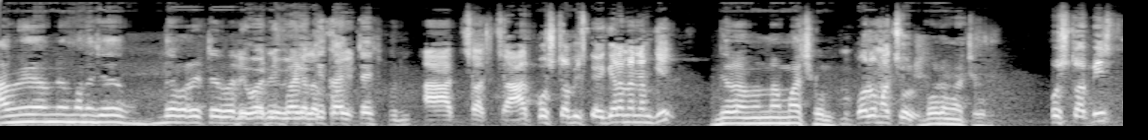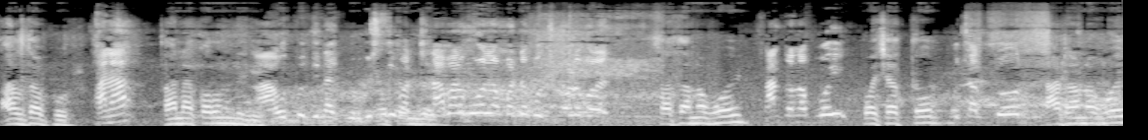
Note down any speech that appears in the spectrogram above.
আমি এমনি মানে যে বাড়িতে কাজ টাজ করি। আচ্ছা আচ্ছা। আর পোস্ট অফিস গ্রামের নাম কি? গ্রামের নাম মাছল। বড় বড় মাছল। পোস্ট অফিস আলতাপুর। থানা? থানা করম দিঘি আহ, উত্তর দিনাজপুর। বুঝতে পারছেন আবার মোবাইল নাম্বারটা বলছি মনে করেন সাতানব্বই সাতানব্বই পঁচাত্তর পঁচাত্তর আটানব্বই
